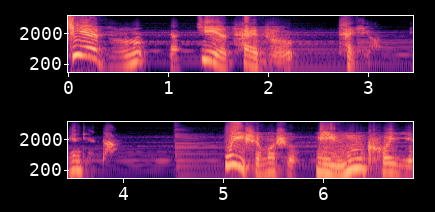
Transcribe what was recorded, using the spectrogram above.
芥子叫芥菜籽。太小，点点大。为什么说明可以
